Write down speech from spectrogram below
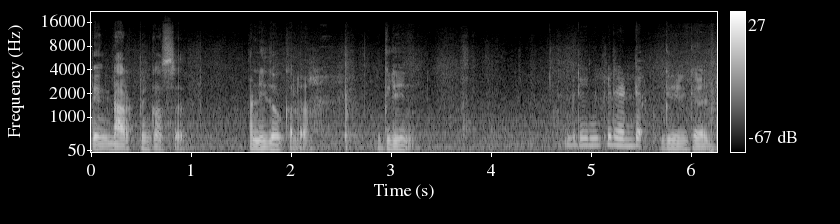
pink dark pink వస్తుంది. అండ్ ఇదో కలర్ గ్రీన్ గ్రీన్కి రెడ్ గ్రీన్కి రెడ్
